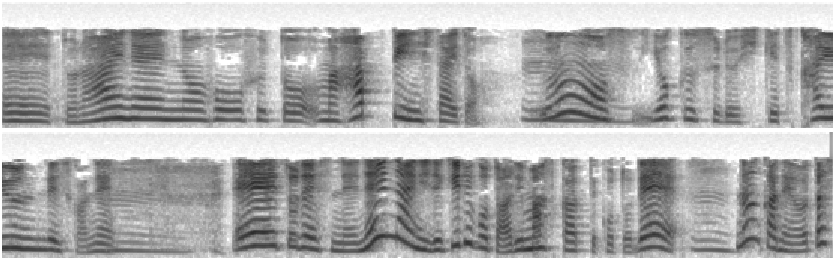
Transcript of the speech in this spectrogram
えっ、と、来年の抱負と、まあ、ハッピーにしたいと。うん運を良くする秘訣、開運ですかね。うんえっ、とですね、年内にできることありますかってことで、うんなんかね、私、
